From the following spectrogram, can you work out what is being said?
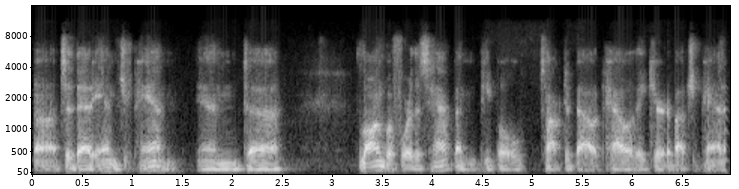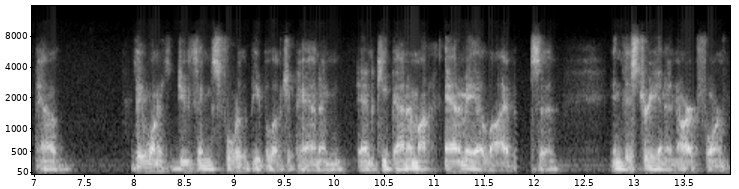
uh, to that end Japan. And uh, long before this happened, people talked about how they cared about Japan and how they wanted to do things for the people of Japan and, and keep anime, anime alive as an industry and an art form.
